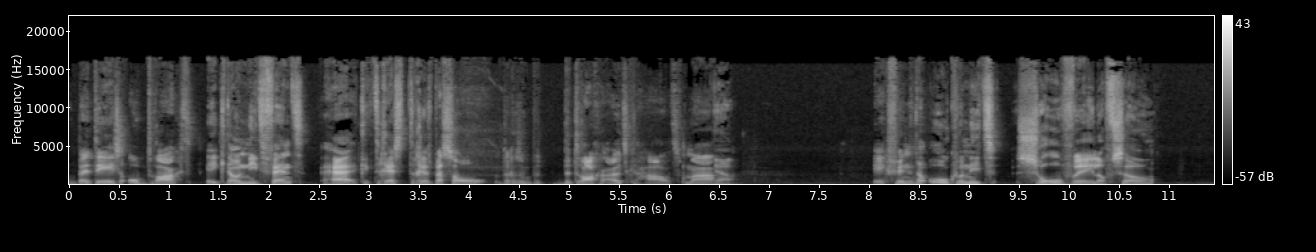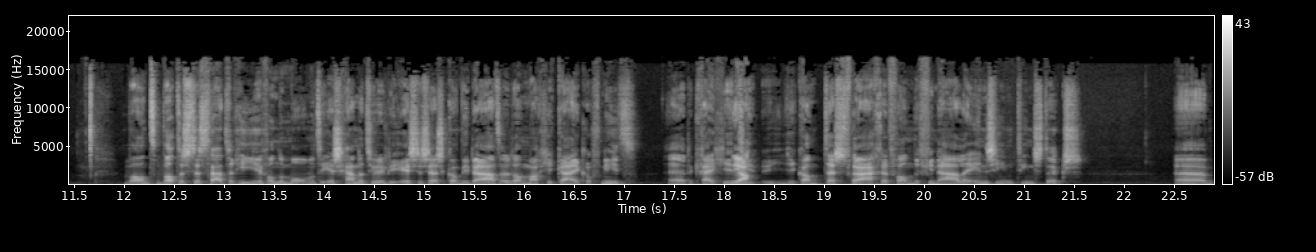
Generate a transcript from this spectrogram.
bij deze opdracht ik nou niet vind... Hè, kijk, er is, er is best wel... Er is een be- bedrag uitgehaald, maar ja. Ik vind het nou ook wel niet zoveel of zo. Want wat is de strategie hier van de mol? Want eerst gaan natuurlijk de eerste zes kandidaten, dan mag je kijken of niet. Hè, dan krijg je, Ja. je, je kan testvragen van de finale inzien, 10 stuks. Ehm,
